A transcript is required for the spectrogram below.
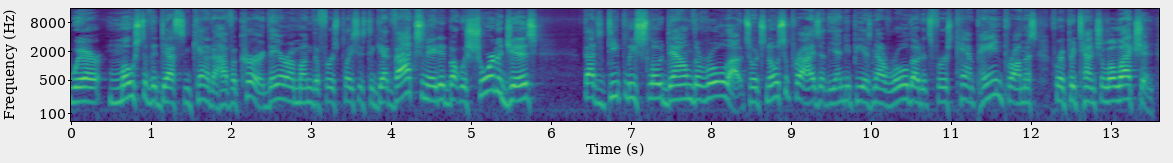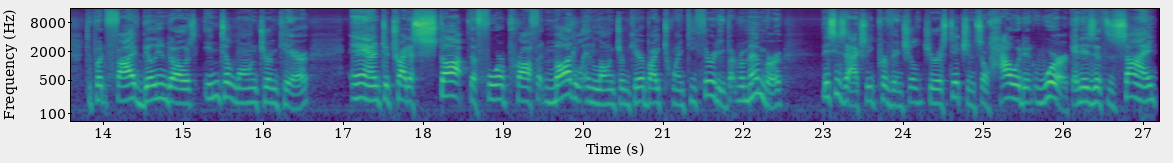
where most of the deaths in Canada have occurred. They are among the first places to get vaccinated, but with shortages, that's deeply slowed down the rollout. So it's no surprise that the NDP has now rolled out its first campaign promise for a potential election to put $5 billion into long term care and to try to stop the for profit model in long term care by 2030. But remember, this is actually provincial jurisdiction. So, how would it work? And is it a sign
